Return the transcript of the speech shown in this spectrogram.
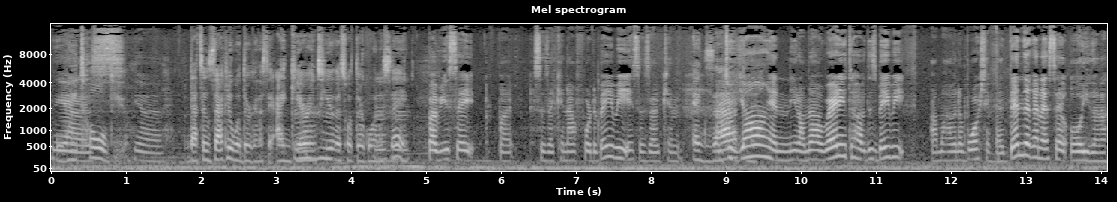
yes. told you. Yeah. That's exactly what they're gonna say. I guarantee you, Mhm. that's what they're going to say. Mhm. But if you say, but since I cannot afford the baby, and since I can, Exactly. I'm too young, and you know I'm not ready to have this baby, I'm gonna have an abortion. But then they're gonna say, oh, you're gonna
